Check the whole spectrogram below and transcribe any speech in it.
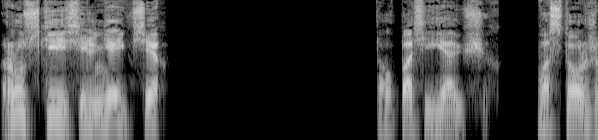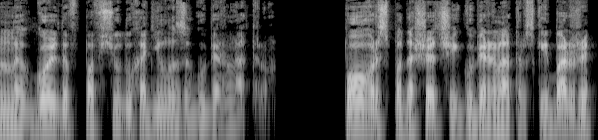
Русские сильней всех». Толпа сияющих, восторженных гольдов повсюду ходила за губернатором. Повар с подошедшей губернаторской баржи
